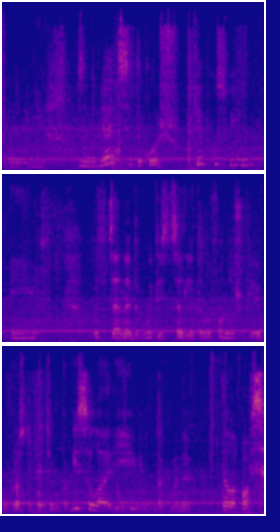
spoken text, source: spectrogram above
чи вони мені знадобляться. Також кепку свою. І ось це не дивуйтесь, це для телефону, щоб я його просто потім повісила і він так в мене телепався.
